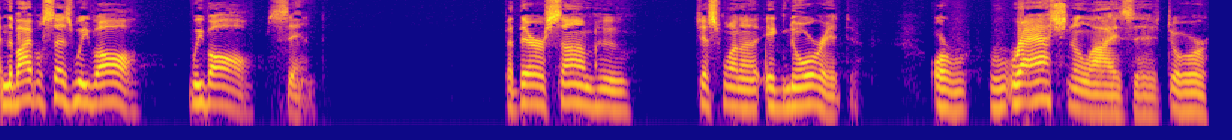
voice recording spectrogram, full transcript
And the Bible says we've all, we've all sinned. But there are some who just want to ignore it or rationalize it or,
